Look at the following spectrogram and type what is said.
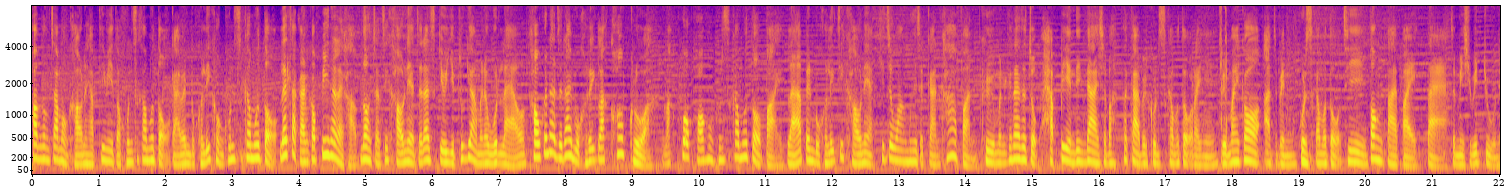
ความทรงจำของเขานะครับที่มีต่อคุณซากาโมโตะกลายเป็นบุคลิกของคุณซากาโมโตะและจากการก๊อปปี้นั่นแหละครับนอกจากที่เขาเนี่ยจะได้สกิลหยิบทุกอย่างเป็นอาวุธแล้ว เขาก็น่าจะได้บุคลิกรักครอบครัว รักพวกพ้องของคุณซากาโมโตะไป และเป็นบุคลิกที่เขาเนี่ยคิดจะวางมือจากการฆ่าฟัน คือมันก็น่าจะจบแฮปปี้เอนดิ้งได้ใช่ปะถ้ากลายเป็นคุณซากาโมโตะอะไรอย่างงี้หรือไม่ก็อาจจะเป็นคุณซากาโมโตะที่ต้องตายไป แต่จะมีชีวิตอยู่ใน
